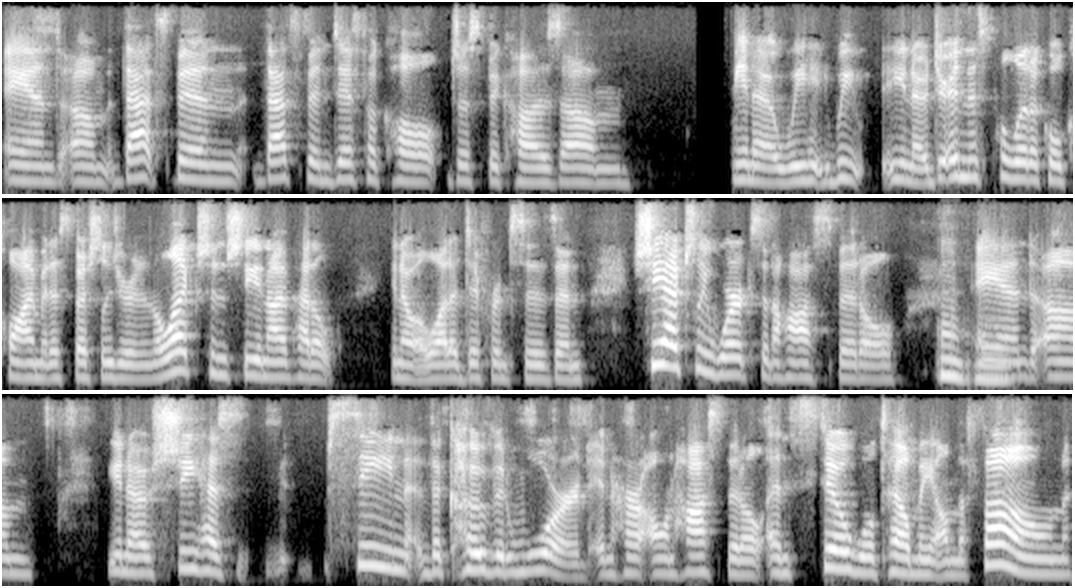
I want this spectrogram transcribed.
and um, that's been that's been difficult just because um, you know we we you know during this political climate especially during an election she and i've had a you know a lot of differences and she actually works in a hospital Mhm. and um, you know she has seen the covid ward in her own hospital and still will tell me on the phone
